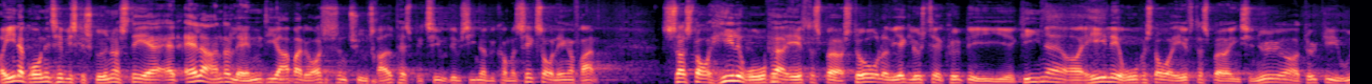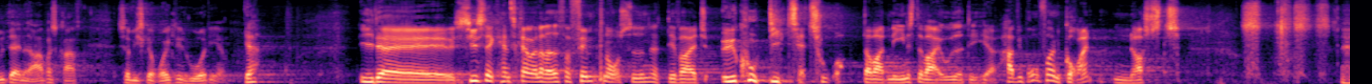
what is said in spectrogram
Og en af grundene til, at vi skal skynde os, det er, at alle andre lande, de arbejder også i sådan 2030-perspektiv. Det vil sige, når vi kommer seks år længere frem, så står hele Europa og efterspørger stål, og vi har ikke lyst til at købe det i øh, Kina, og hele Europa står og efterspørger ingeniører og dygtige uddannede arbejdskraft, så vi skal rykke lidt hurtigere. Ja. Ida Sisek, han skrev allerede for 15 år siden, at det var et økodiktatur, der var den eneste vej ud af det her. Har vi brug for en grøn nost? Ja.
